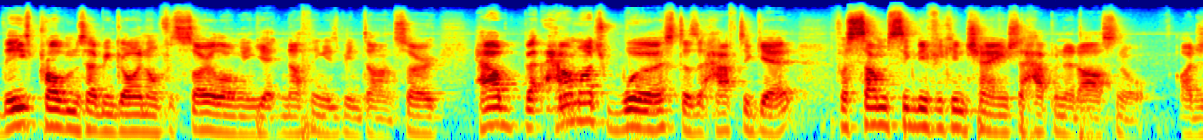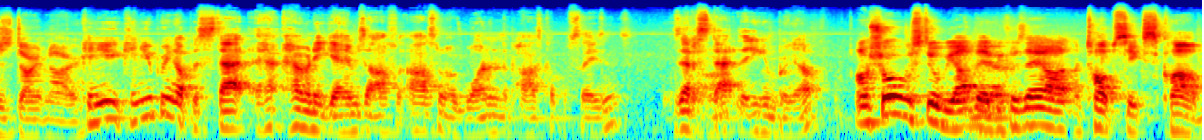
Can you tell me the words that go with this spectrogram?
these problems have been going on for so long, and yet nothing has been done. So how how much worse does it have to get for some significant change to happen at Arsenal? I just don't know. Can you can you bring up a stat? How many games Arsenal have won in the past couple of seasons? Is that a stat that you can bring up? I'm sure we'll still be up there Yeah. because they are a top six club.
